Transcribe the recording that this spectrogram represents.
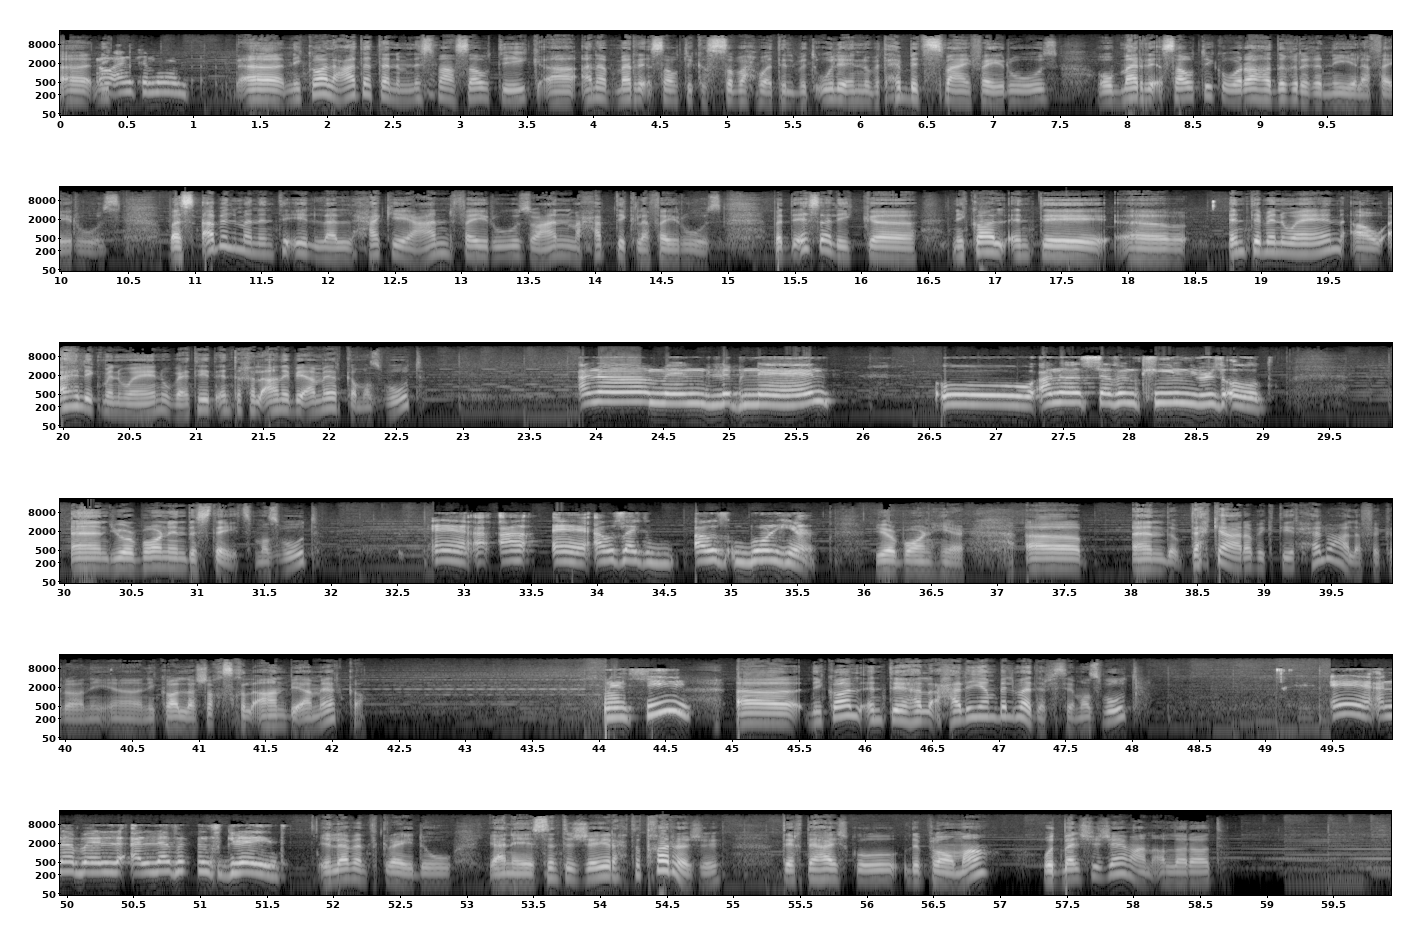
آه نيك... أنا كمان. آه نيكول عادة بنسمع صوتك. آه أنا بمرق صوتك الصبح وقت اللي بتقولي إنه بتحبي تسمعي فيروز وبمرق صوتك ووراها دغري غنية لفيروز. بس قبل ما ننتقل للحكي عن فيروز وعن محبتك لفيروز بدي أسألك آه نيكول أنت آه أنت من وين أو أهلك من وين وبعتقد أنت خلقانة بأمريكا مزبوط؟ أنا من لبنان وأنا 17 years old and you were born in the States, مظبوط? Uh, I, I, I was like, I was born here. You're born here. Uh, and بتحكي عربي كتير حلو على فكرة نيكول لشخص خلقان بأمريكا. ميرسي. آه نيكول أنت هلا حاليا بالمدرسة مظبوط؟ ايه أنا بال 11th grade. 11th grade ويعني السنة الجاية رح تتخرجي تاخدي هاي سكول دبلومة وتبلشي جامعة إن الله راد.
